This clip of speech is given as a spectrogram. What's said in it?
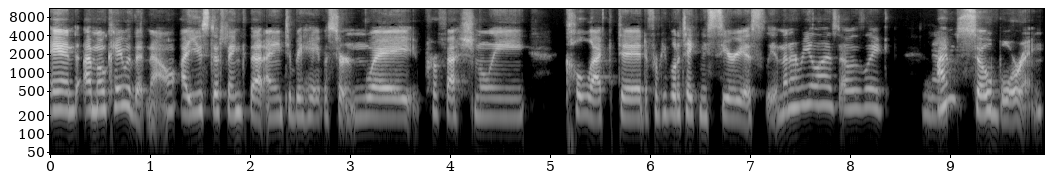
and I'm okay with it now. I used to think that I need to behave a certain way, professionally, collected, for people to take me seriously. And then I realized I was like, no. I'm so boring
